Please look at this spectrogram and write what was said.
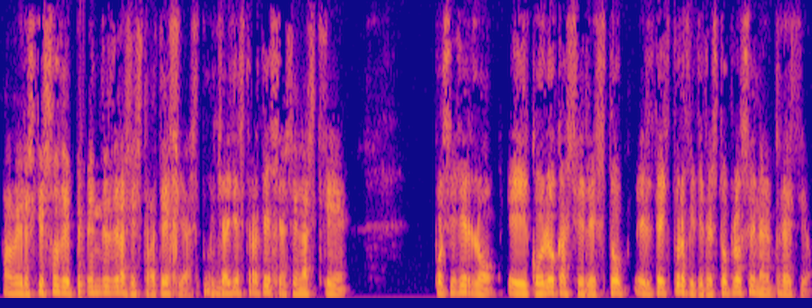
A ver, es que eso depende de las estrategias, porque hay estrategias en las que, por así decirlo, eh, colocas el stop, el take profit y el stop loss en el precio.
